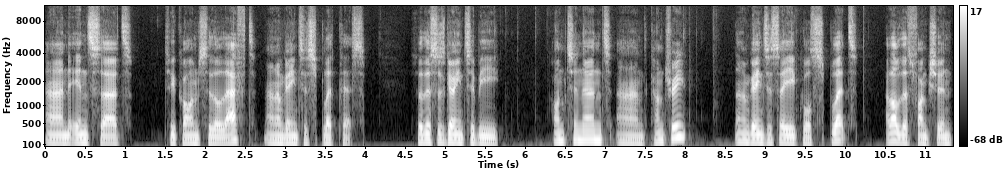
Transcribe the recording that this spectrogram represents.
and insert two columns to the left, and I'm going to split this. So this is going to be continent and country. And I'm going to say equals split. I love this function.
